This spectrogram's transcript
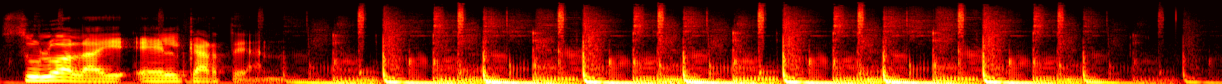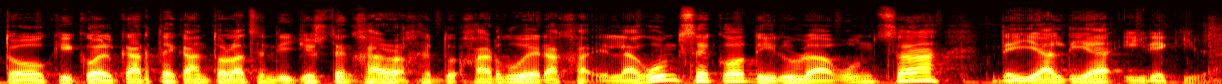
zuloalai elkartean. Tokiko elkarte kantolatzen dituzten jarduera laguntzeko diru laguntza deialdia ireki da.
